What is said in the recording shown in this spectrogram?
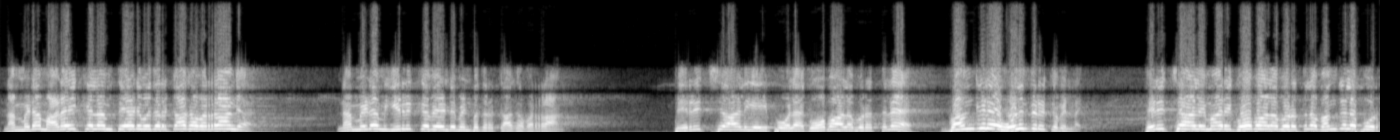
நம்மிடம் அடைக்கலம் தேடுவதற்காக வர்றாங்க. நம்மிடம் இருக்க வேண்டும் என்பதற்காக வர்றாங்க. பெருச்சாளியை போல கோபாலபுரத்தில் வங்கிலே ஒளிந்திருக்கவில்லை. பெருச்சாளி மாதிரி கோபாலபுரத்தில் வங்கிலபூர்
